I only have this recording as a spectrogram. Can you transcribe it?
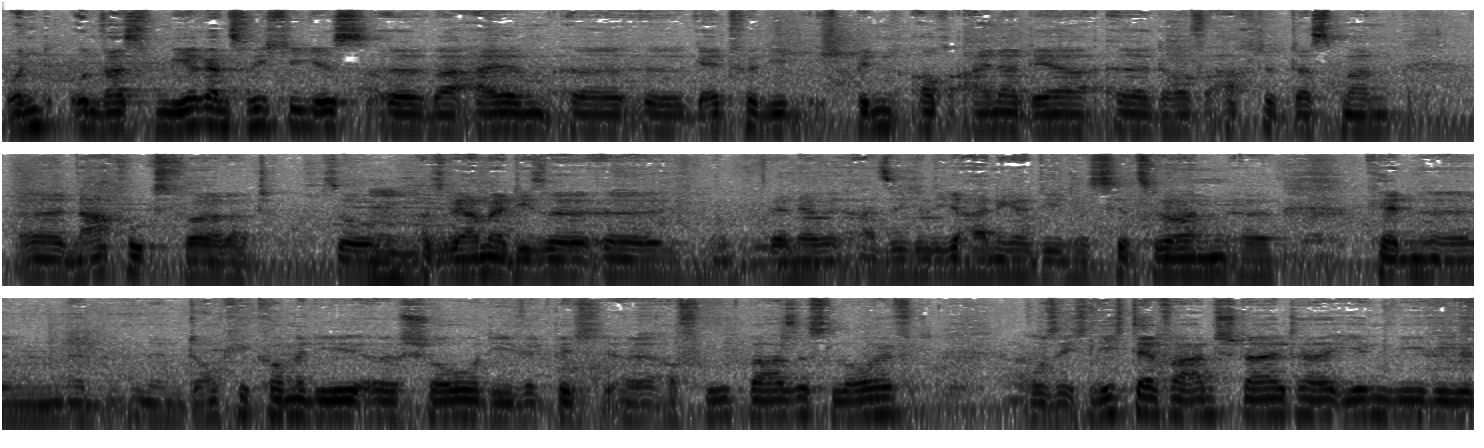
Und, und was mir ganz wichtig ist, äh, bei allem äh, äh, Geld verdienen, ich bin auch einer, der äh, darauf achtet, dass man äh, Nachwuchs fördert. So, Also wir haben ja diese, äh, werden ja sicherlich einige, die das jetzt hören, äh, kennen, äh, eine, eine Donkey Comedy äh, Show, die wirklich äh, auf Flutbasis läuft, wo sich nicht der Veranstalter irgendwie die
